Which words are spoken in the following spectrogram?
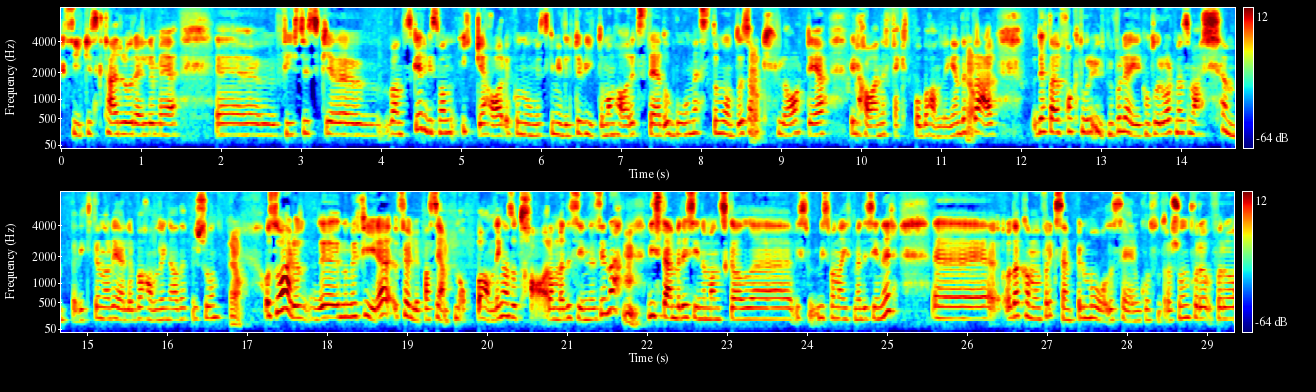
psykisk terror eller med eh, fysiske vansker. Hvis man ikke har økonomiske midler til å vite om man har et sted å bo neste måned, så er det klart det vil ha en effekt på behandlingen. Dette er, dette er faktorer utenfor legekontoret vårt, men som er kjempeviktige når det gjelder behandling av depresjon. Ja. Og så er det jo nummer fire følger pasienten opp behandlingen, altså tar han medisinene sine. Mm. Hvis det er medisiner man skal eh, hvis, hvis, man har gitt medisiner. Eh, og da kan man f.eks. måle serumkonsentrasjon for å, for å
